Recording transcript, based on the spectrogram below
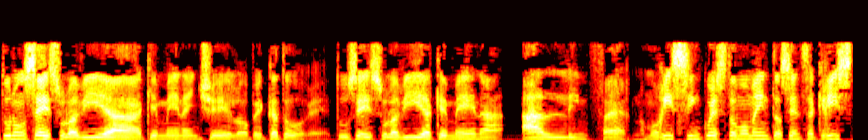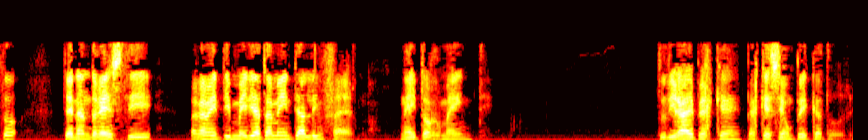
Tu non sei sulla via che mena in cielo, peccatore, tu sei sulla via che mena all'inferno. Morissi in questo momento senza Cristo, te ne andresti veramente immediatamente all'inferno, nei tormenti. Tu dirai perché? Perché sei un peccatore.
